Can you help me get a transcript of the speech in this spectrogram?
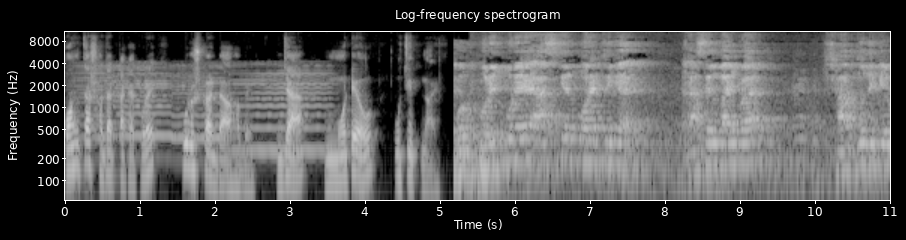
পঞ্চাশ হাজার টাকা করে পুরস্কার দেওয়া হবে যা মোটেও উচিত নয়। ফরিদপুরে আজকের পরের থেকে রাসেল ভাইপার সাপ যদি কেউ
